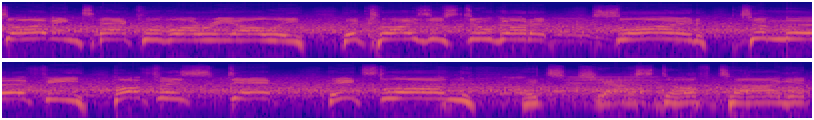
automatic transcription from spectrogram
diving tackle by Rioli. The Crows have still got it. Sloane to Murphy. Off a step. It's long. It's just off target.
